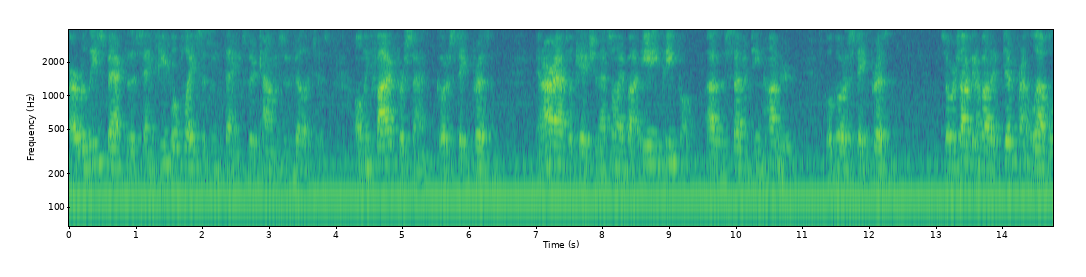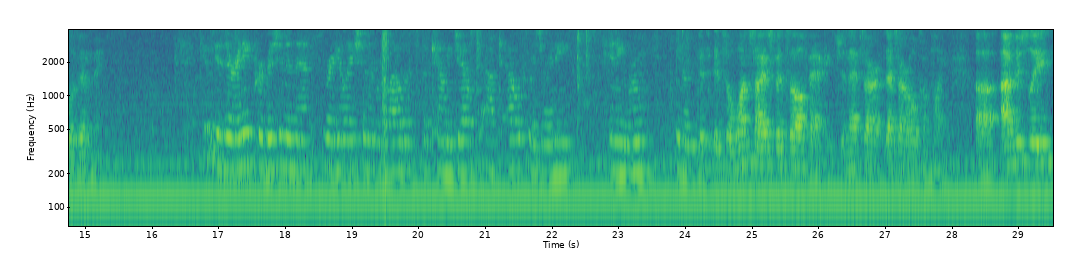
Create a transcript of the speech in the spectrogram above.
are released back to the same people, places, and things, their towns and villages. Only five percent go to state prison. In our application, that's only about eighty people out of the seventeen hundred will go to state prison. So we're talking about a different level of inmate. Is there any provision in that regulation that would allow the, the county jails to opt out, or is there any, any room, you know? It's, it's a one-size-fits-all package, and that's our, that's our whole complaint. Uh, obviously,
